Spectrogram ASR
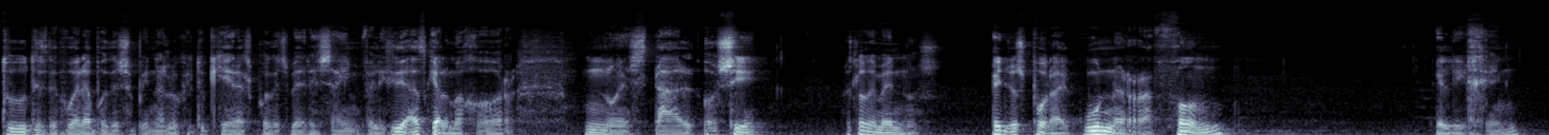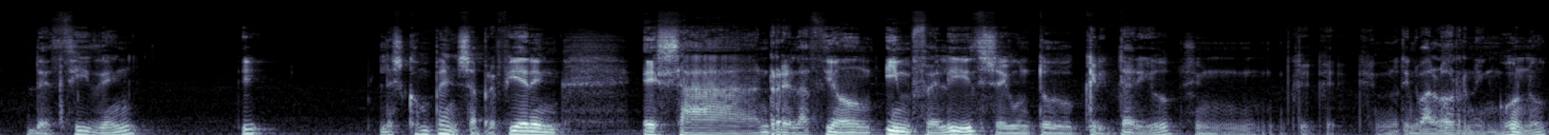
Tú desde fuera puedes opinar lo que tú quieras, puedes ver esa infelicidad que a lo mejor no es tal o sí, es lo de menos. Ellos por alguna razón eligen, deciden y les compensa, prefieren esa relación infeliz, según tu criterio, sin, que, que, no tiene valor ninguno,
